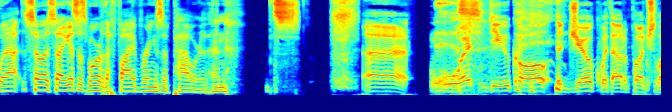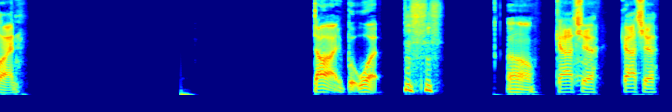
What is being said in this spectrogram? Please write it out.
Well, so so I guess it's more of the five rings of power then. Uh, what do you call a joke without a punchline? Die, but what? Oh, Gotcha. Gotcha.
